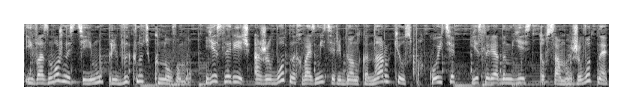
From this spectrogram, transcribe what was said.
и возможности ему привыкнуть к новому. Если речь о животных, возьмите ребенка на руки, успокойте. Если рядом есть то самое животное,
